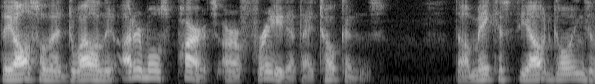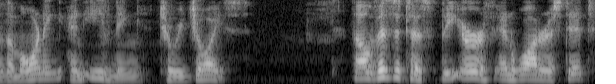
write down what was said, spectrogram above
They also that dwell in the uttermost parts are afraid at thy tokens. Thou makest the outgoings of the morning and evening to rejoice. Thou visitest the earth and waterest it.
